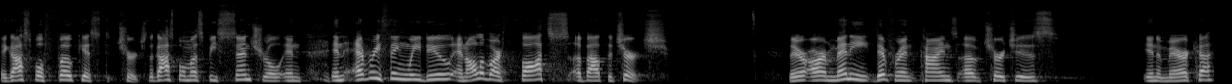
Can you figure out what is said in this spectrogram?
a gospel focused church. The gospel must be central in, in everything we do and all of our thoughts about the church. There are many different kinds of churches in America,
